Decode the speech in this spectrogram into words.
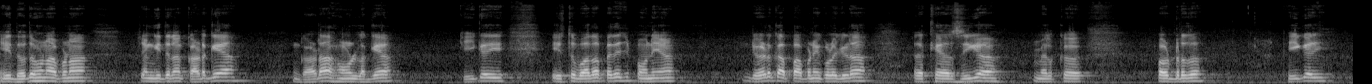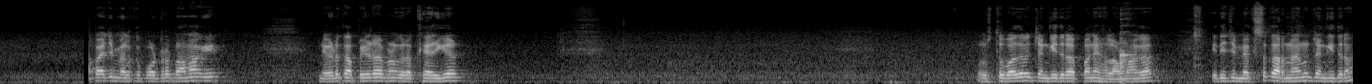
ਇਹ ਦੁੱਧ ਹੁਣ ਆਪਣਾ ਚੰਗੀ ਤਰ੍ਹਾਂ ਕੱਢ ਗਿਆ, ਗਾੜਾ ਹੋਣ ਲੱਗਿਆ। ਠੀਕ ਹੈ ਜੀ। ਇਸ ਤੋਂ ਬਾਅਦ ਆਪਾਂ ਇਹਦੇ ਚ ਪਾਉਨੇ ਆ ਡੇਢ ਕੱਪ ਆਪਣੇ ਕੋਲ ਜਿਹੜਾ ਰੱਖਿਆ ਸੀਗਾ ਮਿਲਕ ਪਾਊਡਰ ਦਾ। ਠੀਕ ਹੈ ਜੀ। ਆਪਾਂ ਇਹ ਚ ਮਿਲਕ ਪਾਊਡਰ ਪਾਵਾਂਗੇ। ਡੇਢ ਕੱਪ ਜਿਹੜਾ ਆਪਣੇ ਕੋਲ ਰੱਖਿਆ ਸੀਗਾ ਉਸ ਤੋਂ ਬਾਅਦ ਇਹਨੂੰ ਚੰਗੀ ਤਰ੍ਹਾਂ ਆਪਾਂ ਨੇ ਹਿਲਾਉਣਾਗਾ। ਇਹਦੇ ਚ ਮਿਕਸ ਕਰਨਾ ਇਹਨੂੰ ਚੰਗੀ ਤਰ੍ਹਾਂ।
